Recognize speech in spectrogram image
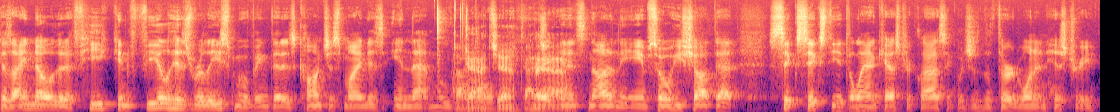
because I know that if he can feel his release moving, that his conscious mind is in that movement. Oh, gotcha. gotcha. Right? Yeah. And it's not in the aim. So he shot that 660 at the Lancaster Classic, which is the third one in history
